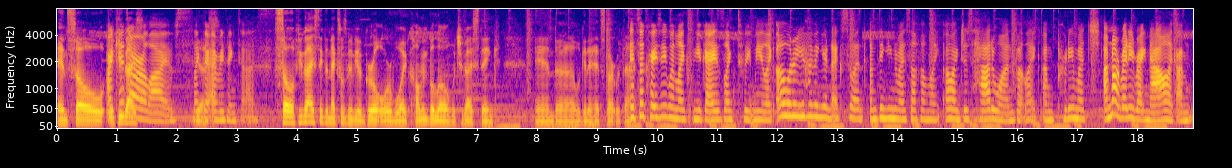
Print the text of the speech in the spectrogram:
And so our kids guys, are our lives like they're everything to us so if you guys think the next one's gonna be a girl or a boy, comment below what you guys think, and uh, we'll get a head start with that. It's so crazy when like you guys like tweet me like, oh, when are you having your next one? I'm thinking to myself, I'm like, oh, I just had one, but like I'm pretty much, I'm not ready right now. Like I'm,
